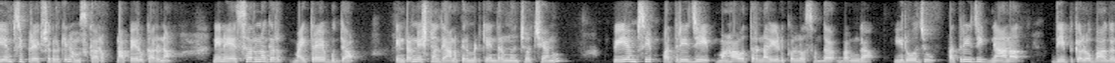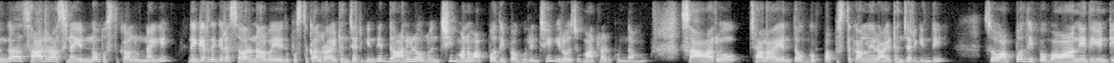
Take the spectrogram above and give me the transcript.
పిఎంసి ప్రేక్షకులకి నమస్కారం. నా పేరు కరుణ. నేను ఎస్ఆర్ నగర్ మైత్రేయ బుద్ధ ఇంటర్నేషనల్ ధ్యాన పిరమిడ్ కేంద్రం నుంచి వచ్చాను. పిఎంసి పత్రిజీ మహావతరణ వేడుకల్లో సందర్భంగా ఈరోజు పత్రిజీ జ్ఞాన దీపికలో భాగంగా సార్ రాసిన ఎన్నో పుస్తకాలు ఉన్నాయి. దగ్గర దగ్గర సార్ నలభై ఐదు పుస్తకాలు రాయటం జరిగింది. దానిలో నుంచి మనం అప్పోదీప గురించి ఈరోజు మాట్లాడుకుందాము. సారు చాలా ఎంతో గొప్ప పుస్తకాలని రాయటం జరిగింది. సో అప్పో దీపోభవ అనేది ఏంటి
